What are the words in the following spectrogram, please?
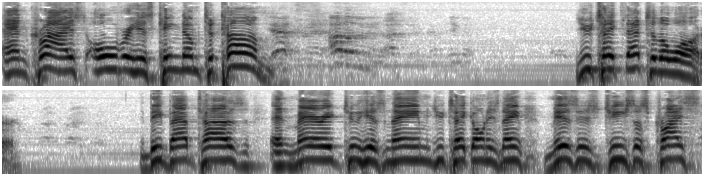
and Christ over His kingdom to come. You take that to the water and be baptized and married to His name. You take on His name, Mrs. Jesus Christ.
